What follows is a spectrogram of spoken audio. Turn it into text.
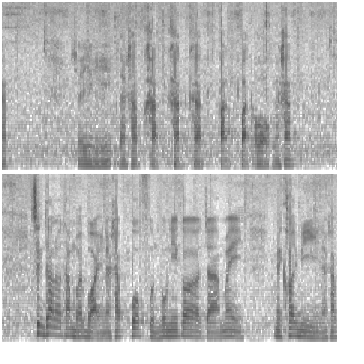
ครับใช้อย่างนี้นะครับขัดขัดขัดปัดปัดออกนะครับ ซึ่งถ้าเราทำบ่อยๆนะครับ พวกฝุ่นพวกนี้ก็จะไม่ ไม่ค่อยมีนะครับ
